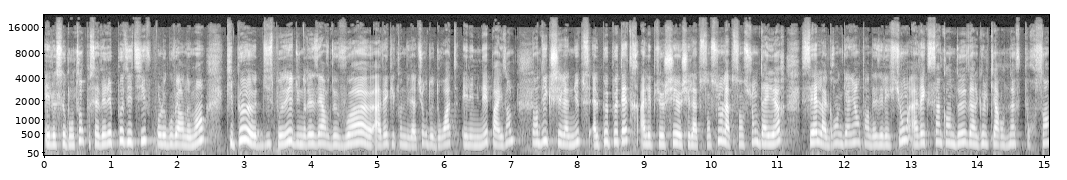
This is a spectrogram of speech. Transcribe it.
et le second tour peut s'avérer positif pour le gouvernement qui peut euh, disposer d'une réserve de voix euh, avec les candidatures de droite éliminées par exemple, tandis que chez la NUPS, elle peut peut-être aller piocher chez l'abstention. L'abstention d'ailleurs, c'est elle la grande gagnante des élections avec 52,49%,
